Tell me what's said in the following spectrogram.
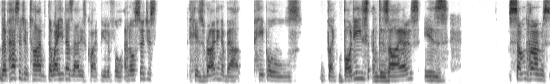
the passage of time, the way he does that is quite beautiful. And also just his writing about people's like bodies and desires is mm. sometimes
